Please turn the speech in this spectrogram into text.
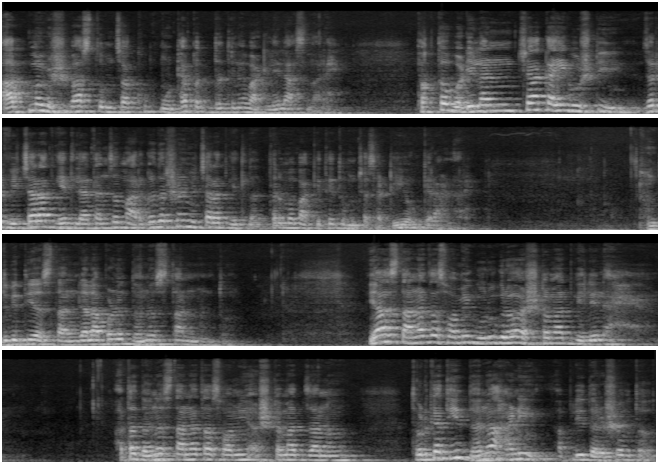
आत्मविश्वास तुमचा खूप मोठ्या पद्धतीने वाढलेला असणार आहे. फक्त वडिलांच्या काही गोष्टी जर विचारात घेतल्या त्यांचं मार्गदर्शन विचारात घेतलं तर मग बाकी ते तुमच्यासाठी योग्य राहणार आहे. द्वितीय स्थान ज्याला आपण धनस्थान म्हणतो. या स्थानाचा स्वामी गुरुग्रह अष्टमात गेलेला आहे. आता धनस्थानाचा स्वामी अष्टमात जाणं थोडक्यात ही धनहानी आपली दर्शवतं.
